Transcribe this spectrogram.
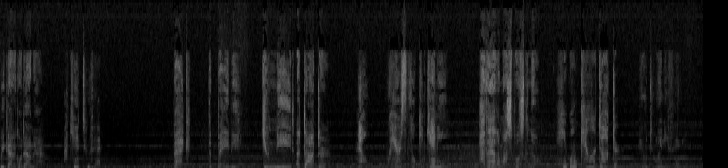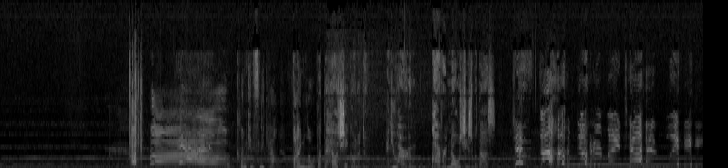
We gotta go down there. I can't do that. Back. The baby. You need a doctor. No. Where's Luke and Kenny? How the hell am I supposed to know? He won't kill a doctor. He'll do anything. Clem can sneak out. Find Luke. What the hell's she gonna do? And you heard him? Carver knows she's with us. Just stop. Don't hurt my dad, please.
